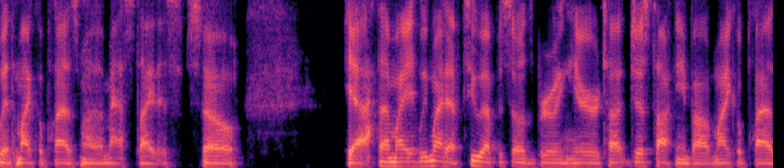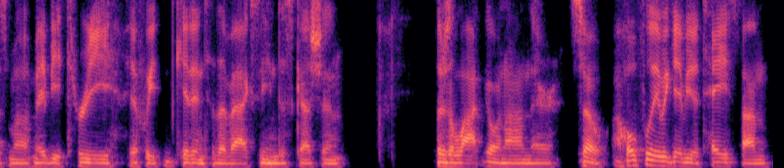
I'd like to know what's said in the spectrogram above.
with mycoplasma mastitis. So yeah, that might we might have two episodes brewing here, t- just talking about mycoplasma, maybe three if we get into the vaccine discussion. There's a lot going on there, so uh, hopefully we gave you a taste on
